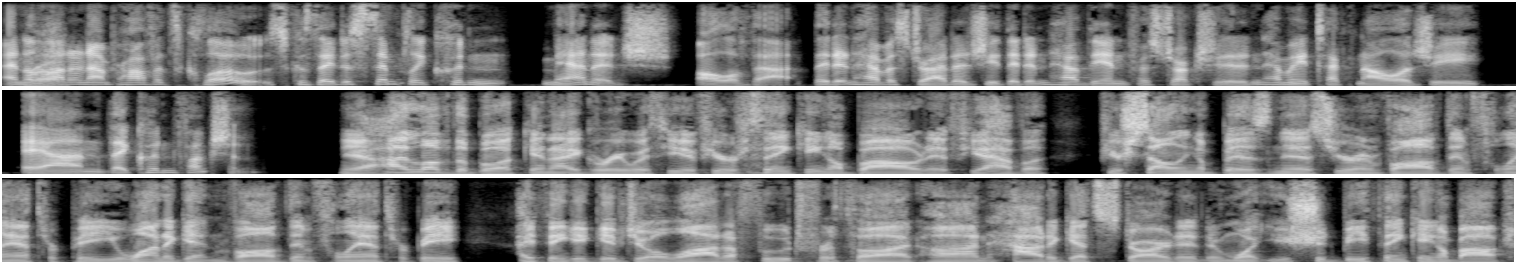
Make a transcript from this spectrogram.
And right. a lot of nonprofits closed because they just simply couldn't manage all of that. They didn't have a strategy. They didn't have the infrastructure. They didn't have any technology and they couldn't function. Yeah. I love the book and I agree with you. If you're thinking about if you have a, if you're selling a business, you're involved in philanthropy, you want to get involved in philanthropy. I think it gives you a lot of food for thought on how to get started and what you should be thinking about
